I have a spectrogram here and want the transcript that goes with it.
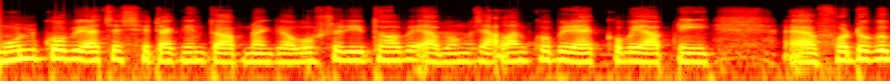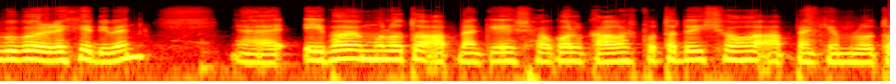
মূল কপি আছে সেটা কিন্তু আপনাকে অবশ্যই দিতে হবে এবং চালান কপির এক কপি আপনি ফটোকপি করে রেখে দিবেন। এইভাবে মূলত আপনাকে সকল কাগজপত্রটি সহ আপনাকে মূলত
